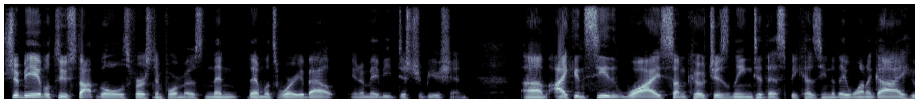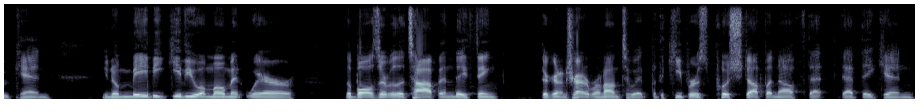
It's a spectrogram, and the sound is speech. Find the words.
should be able to stop goals first and foremost, and then then let's worry about you know maybe distribution. Um, I can see why some coaches lean to this because you know they want a guy who can, you know, maybe give you a moment where the ball's over the top and they think they're going to try to run onto it, but the keeper's pushed up enough that that they can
